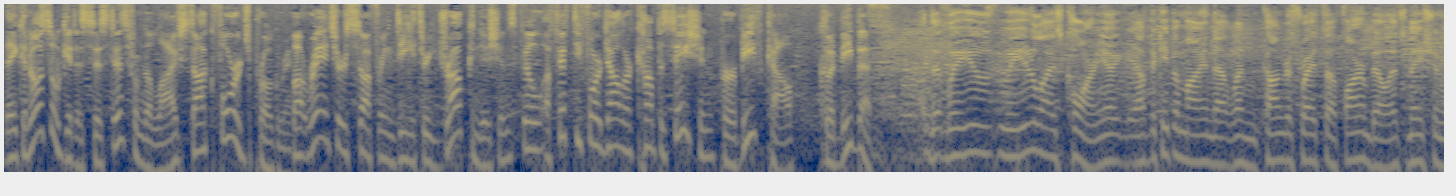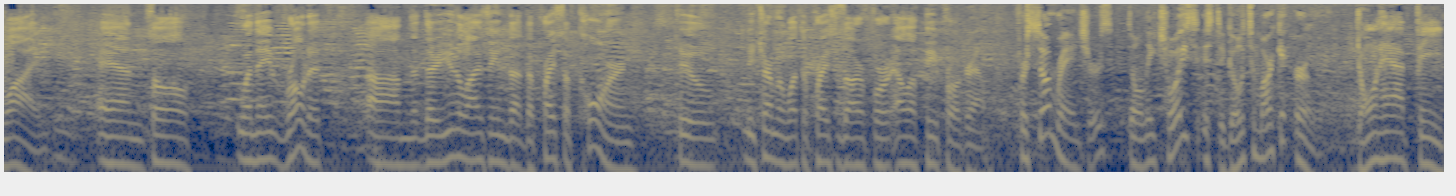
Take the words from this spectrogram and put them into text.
They can also get assistance from the Livestock Forage Program, but ranchers suffering D3 drought conditions feel a $54 compensation per beef cow could be better. That we use we utilize corn. You, you have to keep in mind that when Congress writes a farm bill, it's nationwide, and so when they wrote it, um, they're utilizing the, the price of corn to determine what the prices are for LFP program. For some ranchers, the only choice is to go to market early. Don't have feed,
